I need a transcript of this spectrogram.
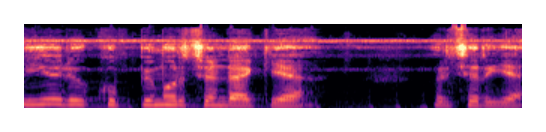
ഈ ഒരു കുപ്പി മുറിച്ചുണ്ടാക്കിയ ഒരു ചെറിയ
